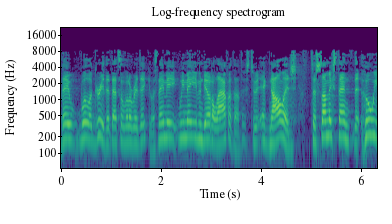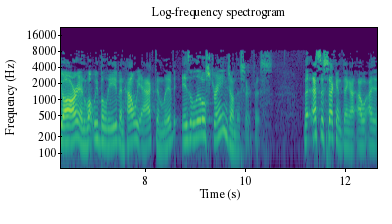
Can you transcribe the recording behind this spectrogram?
they will agree that that's a little ridiculous. They may, we may even be able to laugh with others, to acknowledge to some extent that who we are and what we believe and how we act and live is a little strange on the surface. That's the second thing, I, I,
